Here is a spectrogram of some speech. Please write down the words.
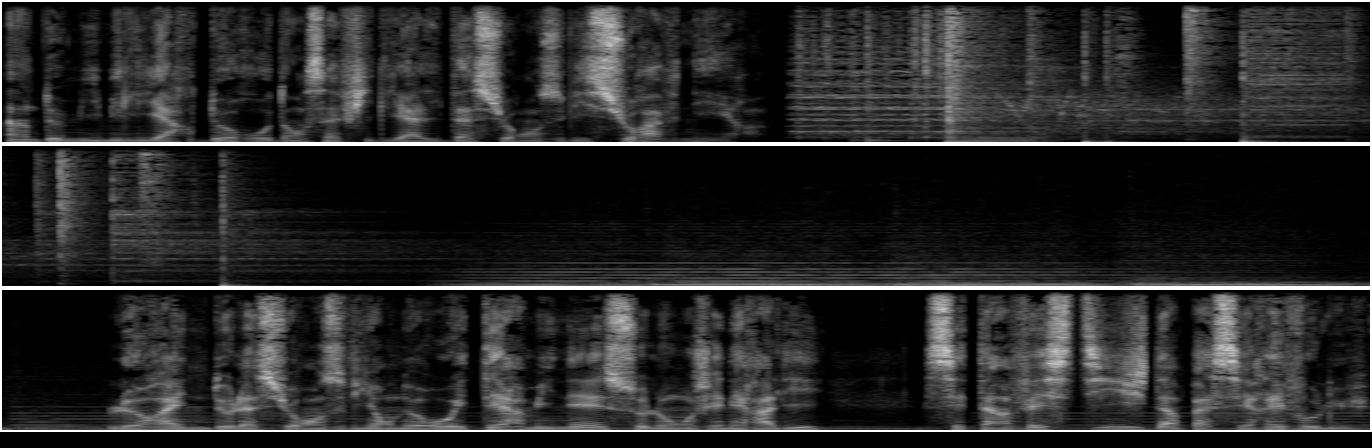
un demi-milliard d'euros dans sa filiale d'assurance vie sur avenir. Le règne de l'assurance vie en euros est terminé selon Generali. C'est un vestige d'un passé révolu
